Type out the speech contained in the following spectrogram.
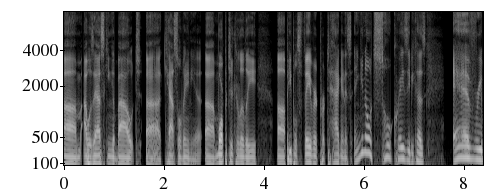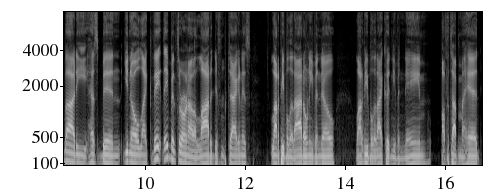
Um, I was asking about uh, Castlevania, uh, more particularly uh, people's favorite protagonists. And you know, it's so crazy because everybody has been, you know, like they they've been throwing out a lot of different protagonists, a lot of people that I don't even know, a lot of people that I couldn't even name off the top of my head.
